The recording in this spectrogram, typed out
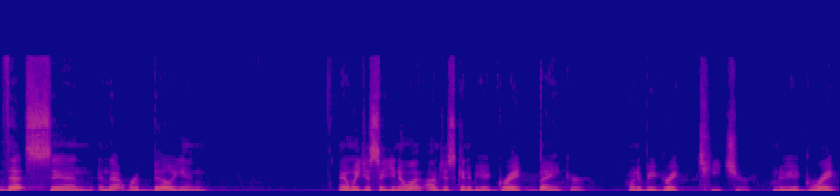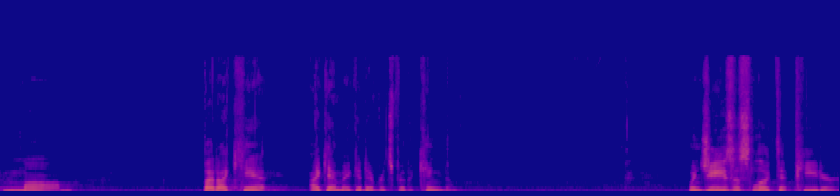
that sin and that rebellion. And we just say, you know what? I'm just going to be a great banker. I'm going to be a great teacher. I'm going to be a great mom. But I can't, I can't make a difference for the kingdom. When Jesus looked at Peter,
